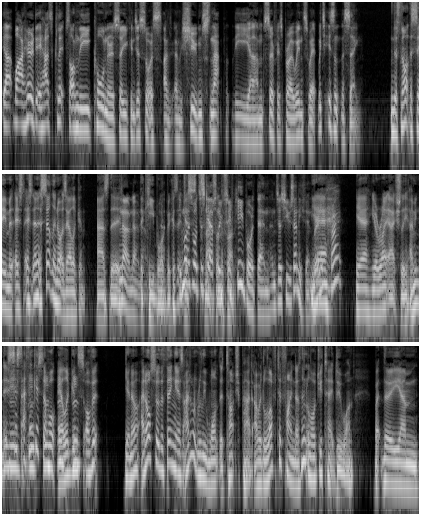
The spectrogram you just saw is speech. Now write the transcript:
Yeah, well, I heard it has clips on the corners, so you can just sort of, I assume, snap the um, Surface Pro into it, which isn't the same. It's not the same. It's, it's and it's certainly not as elegant as the No, no, the no, keyboard because it you might just as well just get a snaps on the Bluetooth keyboard then and just use anything. Yeah. really, right? Yeah, you're right. Actually, I mean, it's Mm, just I think mm, it's the mm, whole elegance of it, you know. And also the thing is, I don't really want the touchpad. I would love to find. I think Logitech do one, but the um,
